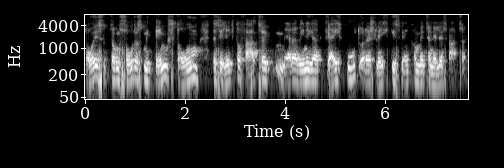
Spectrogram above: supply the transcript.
Da ist sozusagen so, dass mit dem Strom das Elektrofahrzeug mehr oder weniger gleich gut oder schlecht ist wie ein konventionelles Fahrzeug.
